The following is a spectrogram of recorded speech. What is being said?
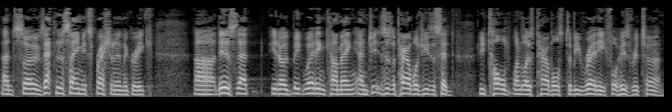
And so exactly the same expression in the Greek. Uh, there's that you know, big wedding coming, and this is a parable Jesus said, he told one of those parables to be ready for his return.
